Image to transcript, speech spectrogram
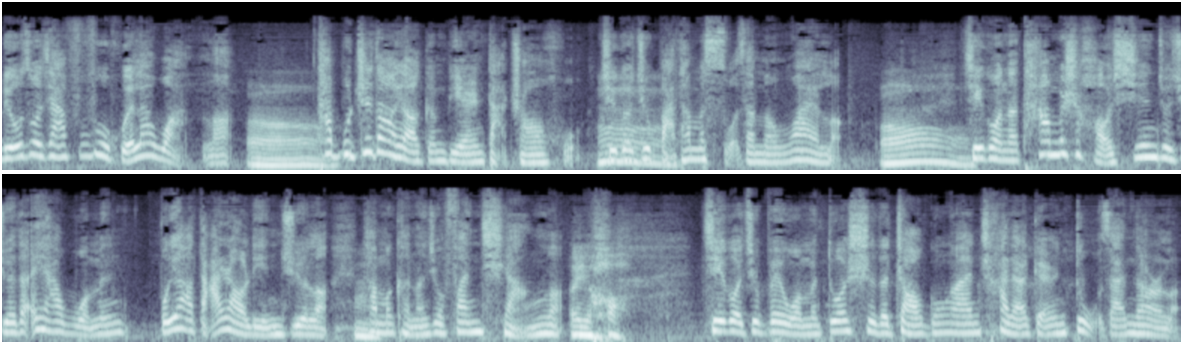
刘作家夫妇回来晚了，啊他不知道要跟别人打招呼，结果就把他们锁在门外了。哦结果呢，他们是好心，就觉得哎呀，我们不要打扰邻居了，嗯他们可能就翻墙了。哎呀好结果就被我们多事的赵公安差点给人堵在那儿了。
